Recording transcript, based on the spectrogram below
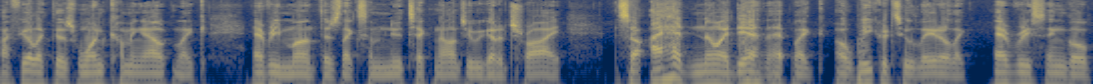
I feel like there's one coming out like every month. There's like some new technology we got to try. So I had no idea that like a week or two later, like every single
